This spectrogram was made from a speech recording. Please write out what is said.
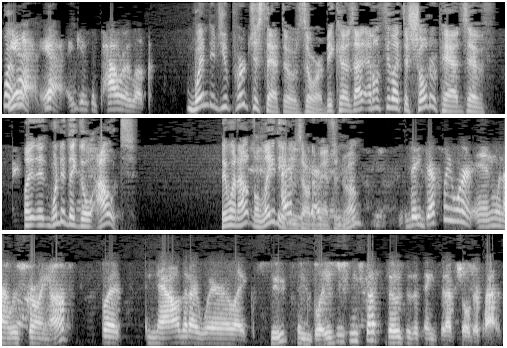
What- yeah, what- yeah, it gives a power look. When did you purchase that, though, Zora? Because I, I don't feel like the shoulder pads have. Like, when did they go out? They went out in the late '80s, I would imagine, no? They definitely weren't in when I was growing up, but now that I wear like suits and blazers and stuff, those are the things that have shoulder pads.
